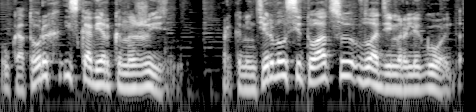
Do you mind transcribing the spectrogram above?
у которых исковеркана жизнь, прокомментировал ситуацию Владимир Легойда.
